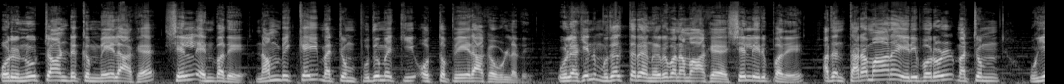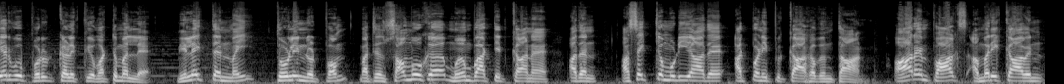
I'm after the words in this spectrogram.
ஒரு நூற்றாண்டுக்கும் மேலாக ஷெல் என்பது நம்பிக்கை மற்றும் புதுமைக்கு ஒத்த பெயராக உள்ளது. உலகின் முதல் தர நிறுவனமாக ஷெல் இருப்பது அதன் தரமான எரிபொருள் மற்றும் உயர்வு பொருட்களுக்கு மட்டுமல்ல நிலைத்தன்மை தொழில்நுட்பம் மற்றும் சமூக மேம்பாட்டிற்கான அதன் அசைக்க முடியாத அர்ப்பணிப்புக்காகவும் தான். ஆர். எம். அமெரிக்காவின்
